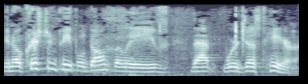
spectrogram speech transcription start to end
You know, Christian people don't believe that we're just here.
